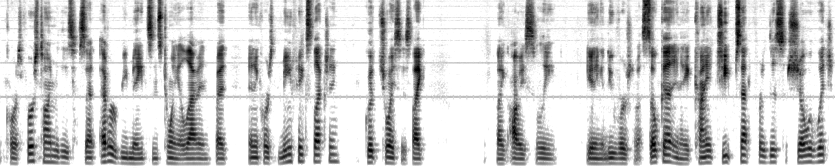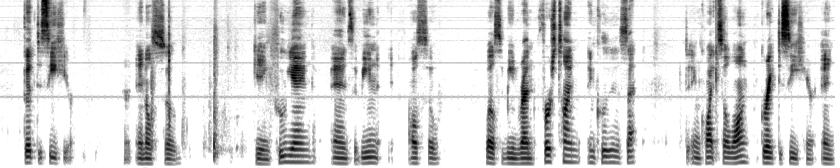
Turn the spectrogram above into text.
of course, first time this set ever remade since 2011, but and of course the minifig selection, good choices. Like, like obviously getting a new version of Ahsoka in a kind of cheap set for this show of which, good to see here. And also getting Huyang and Sabine also well, Sabine Wren, first time including the set in quite so long. Great to see here. And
